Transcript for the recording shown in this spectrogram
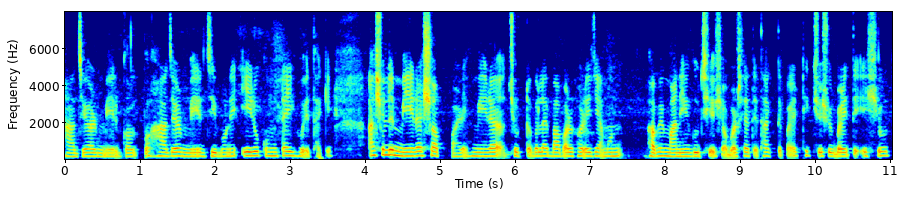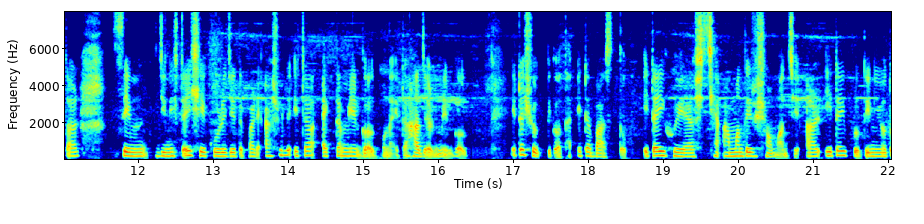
হাজার মেয়ের গল্প, হাজার মেয়ের জীবনে এরকমটাই হয়ে থাকে। আসলে মেয়েরা সব পারে, মেয়েরা ছোট্টবেলায় বাবার ঘরে যেমন ভাবে মানিয়ে গুছিয়ে সবার সাথে থাকতে পারে, ঠিক শ্বশুরবাড়িতে এসেও তার সেম জিনিসটাই সে করে যেতে পারে। আসলে এটা একটা মেয়ের গল্প না, এটা হাজার মেয়ের গল্প। এটা সত্যি কথা, এটা বাস্তব, এটাই হয়ে আসছে আমাদের সমাজে। আর এটাই প্রতিনিয়ত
